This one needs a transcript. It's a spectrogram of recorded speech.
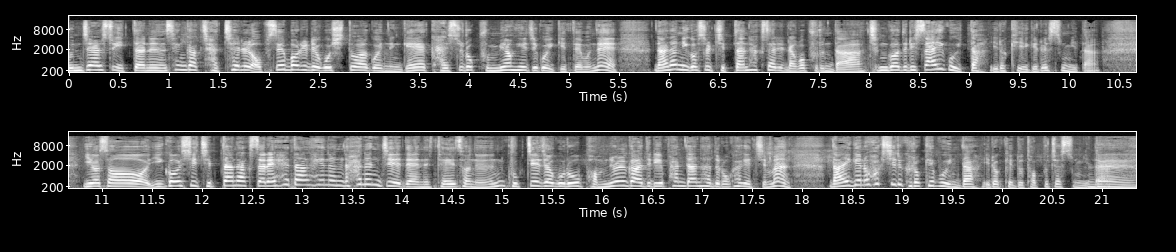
존재할 수 있다는 생각 자체를 없애버리려고 시도하고 있는 게 갈수록 분명해지고 있기 때문에 나는 이것을 집단 학살이라고 부른다. 증거들이 쌓이고 있다. 이렇게 얘기를 했습니다. 이어서 이것이 집단 학살에 해당하는 하는지에 대해서는 국제적으로 법률가들이 판단하도록 하겠지만 나에게는 확실히 그렇게 보인다. 이렇게도 덧붙였습니다. 네.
